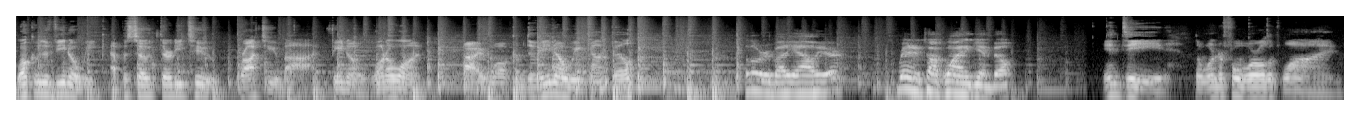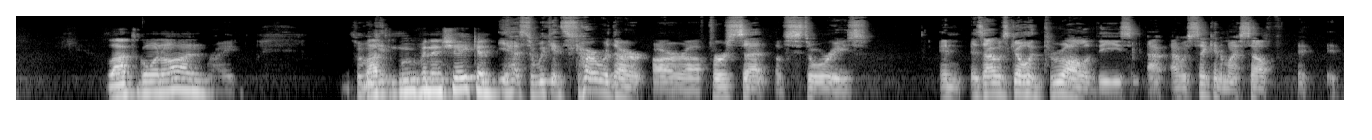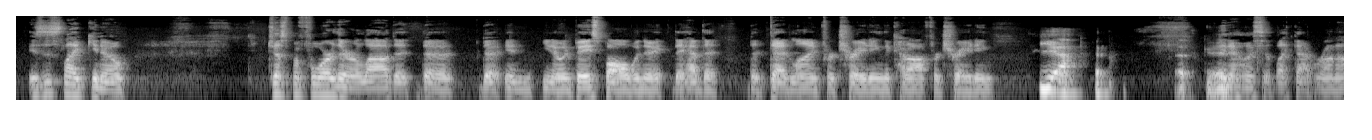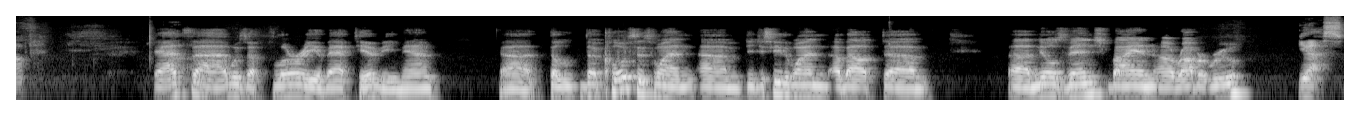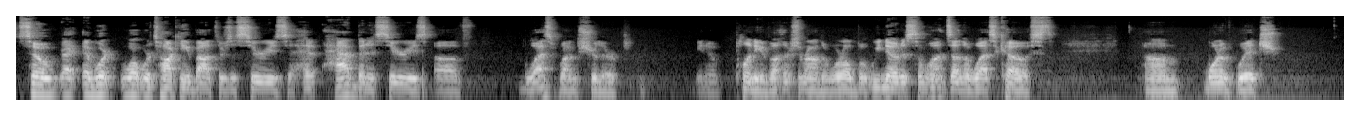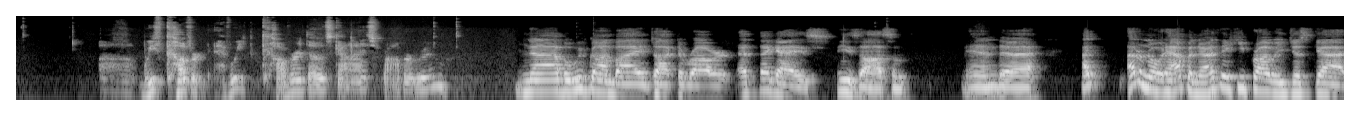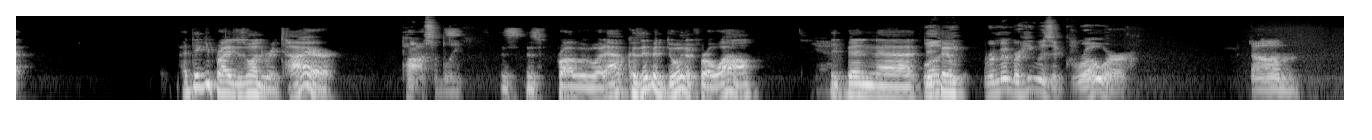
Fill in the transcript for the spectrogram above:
Welcome to Vino Week, episode 32, brought to you by Vino 101. All right, welcome to Vino Week. I'm Bill. Hello, everybody. Al here. Ready to talk wine again, Bill. Indeed, the wonderful world of wine. Lots going on. Right. So we Lots can, moving and shaking. yeah, so we can start with our our uh, first set of stories. And as I was going through all of these, I, I was thinking to myself, i- i- is this like you know, just before they're allowed to the the in you know in baseball when they they have the the deadline for trading, the cutoff for trading. Yeah, that's good. You know, is it like that run up? yeah, it's uh, it was a flurry of activity, man. Uh, the the closest one. Um, did you see the one about um, uh, Nils Venge buying uh, Robert Rue? Yes. So uh, what what we're talking about? There's a series ha- have been a series of West. Well, I'm sure there are you know plenty of others around the world, but we noticed the ones on the West Coast. Um, one of which uh, we've covered. Have we covered those guys? Robert Rue. Nah, but we've gone by and talked to Robert. That, that guy's he's awesome, and uh, I I don't know what happened there. I think he probably just got. I think he probably just wanted to retire. Possibly. Is, is probably what happened because they've been doing it for a while. Yeah. They've been uh, they've Well, been remember he was a grower. Um,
